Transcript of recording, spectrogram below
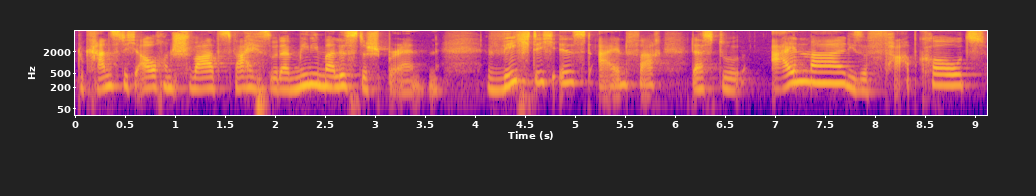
Du kannst dich auch in schwarz-weiß oder minimalistisch branden. Wichtig ist einfach, dass du einmal diese Farbcodes,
